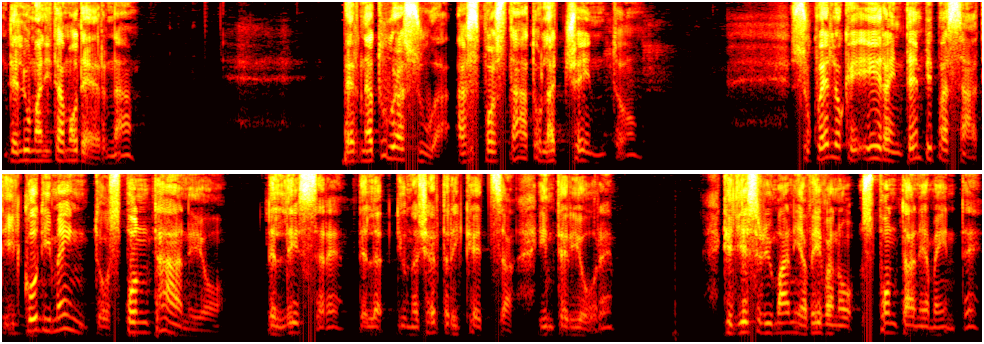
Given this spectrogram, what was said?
dell'umanità moderna, per natura sua, ha spostato l'accento su quello che era in tempi passati il godimento spontaneo dell'essere, del, di una certa ricchezza interiore, che gli esseri umani avevano spontaneamente,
